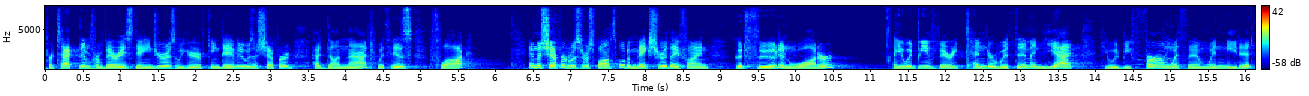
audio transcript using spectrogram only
protect them from various dangers. We hear of King David, who was a shepherd, had done that with his flock. And the shepherd was responsible to make sure they find good food and water. He would be very tender with them, and yet he would be firm with them when needed.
